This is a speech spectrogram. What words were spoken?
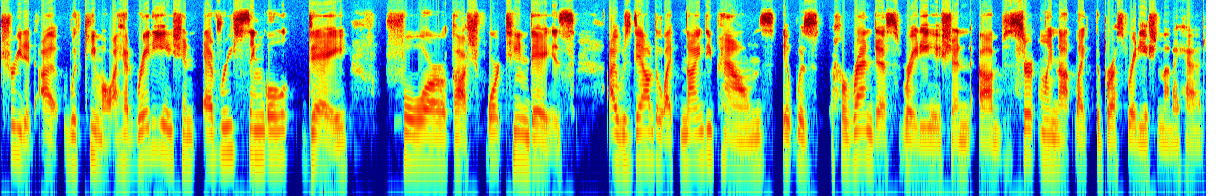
treated uh, with chemo. I had radiation every single day for, gosh, 14 days. I was down to like 90 pounds. It was horrendous radiation, um, certainly not like the breast radiation that I had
